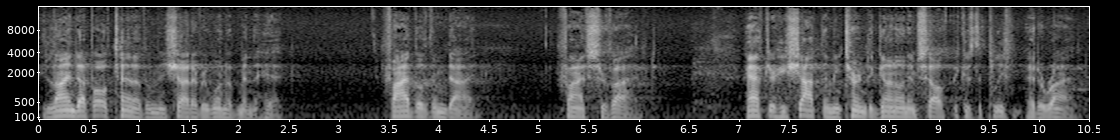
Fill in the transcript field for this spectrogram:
He lined up all 10 of them and shot every one of them in the head. Five of them died, five survived. After he shot them, he turned the gun on himself because the police had arrived.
